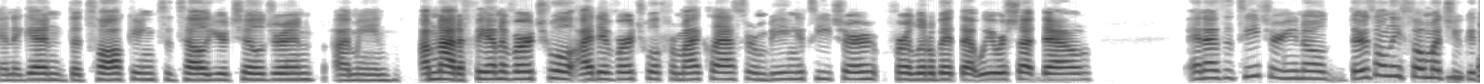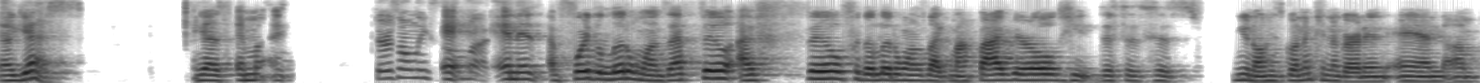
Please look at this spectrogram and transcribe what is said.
And again, the talking to tell your children. I mean, I'm not a fan of virtual. I did virtual for my classroom being a teacher for a little bit that we were shut down. And as a teacher, you know, there's only so much you could. Uh, yes, yes, and my, there's only so and, much. And it for the little ones, I feel I feel for the little ones. Like my five year old, he this is his. You know, he's going to kindergarten, and um,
